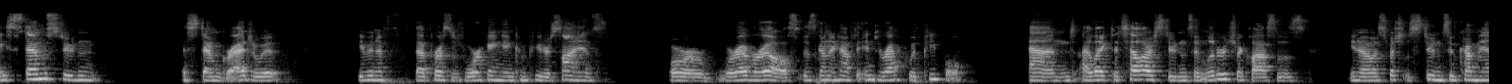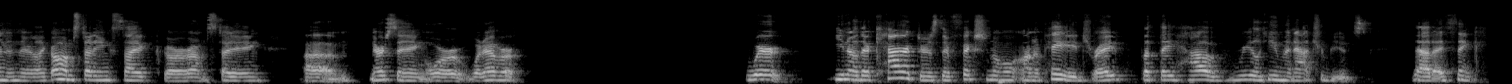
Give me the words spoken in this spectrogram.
a STEM student, a STEM graduate, even if that person's working in computer science or wherever else, is going to have to interact with people. And I like to tell our students in literature classes, you know, especially students who come in and they're like, oh, I'm studying psych or I'm studying um, nursing or whatever, where, you know, they're characters, they're fictional on a page, right? But they have real human attributes that I think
